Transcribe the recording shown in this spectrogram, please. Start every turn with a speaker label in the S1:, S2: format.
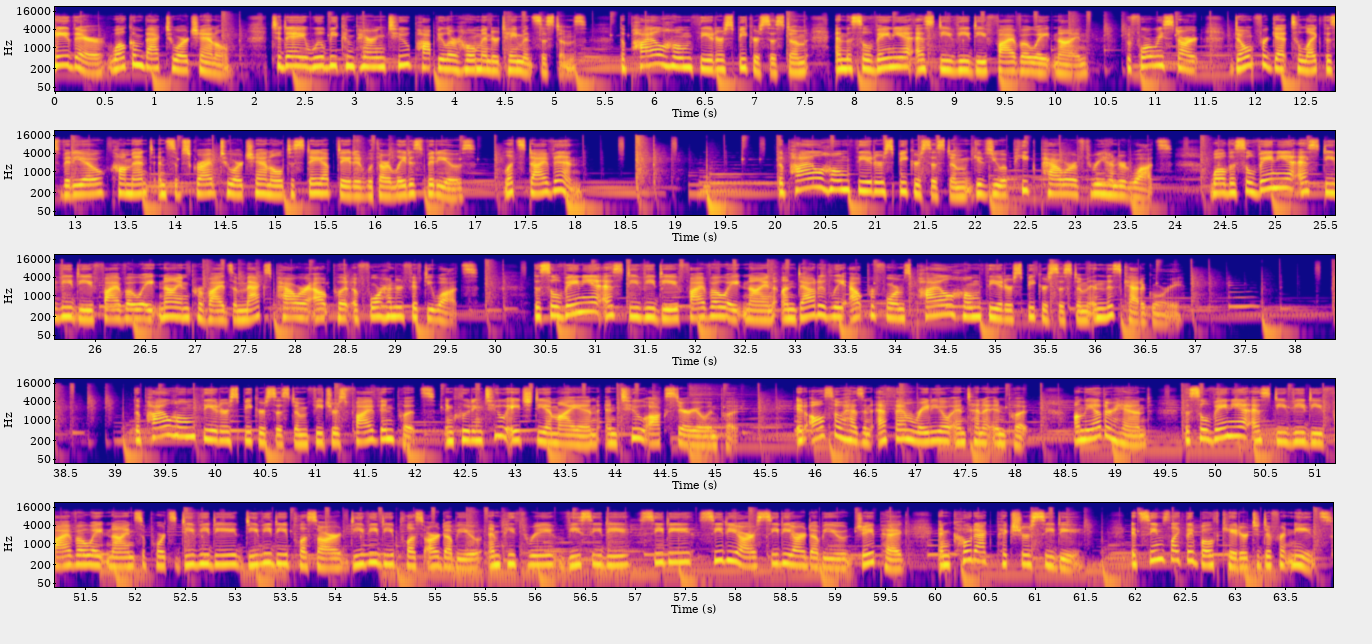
S1: Hey there, welcome back to our channel. Today, we'll be comparing two popular home entertainment systems, the Pyle Home Theater Speaker System and the Sylvania SDVD 5089. Before we start, don't forget to like this video, comment, and subscribe to our channel to stay updated with our latest videos. Let's dive in. The Pyle Home Theater speaker system gives you a peak power of 300 watts, while the Sylvania SDVD 5089 provides a max power output of 450 watts. The Sylvania SDVD 5089 undoubtedly outperforms Pyle Home Theater speaker system in this category. The Pyle Home Theater speaker system features five inputs, including two HDMI in and two aux stereo input. It also has an FM radio antenna input. On the other hand, the Sylvania SDVD 5089 supports DVD, DVD plus R, DVD plus RW, MP3, VCD, CD, CDR, CDRW, JPEG, and Kodak Picture CD. It seems like they both cater to different needs.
